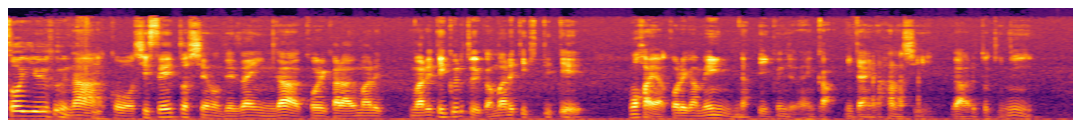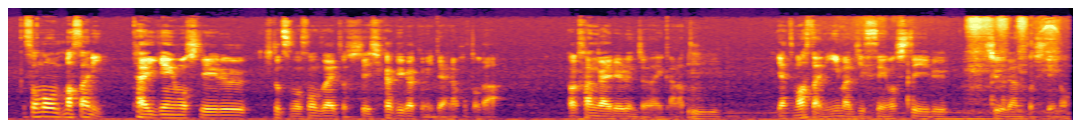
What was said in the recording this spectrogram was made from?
そういうふうなこう姿勢としてのデザインがこれから生まれ生まれてくるというか生まれてきててもはやこれがメインになっていくんじゃないかみたいな話がある時にそのまさに体現をしている一つの存在として仕掛け学みたいなことがが考えれるんじゃないかなとやまさに今実践をしている集団としての。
